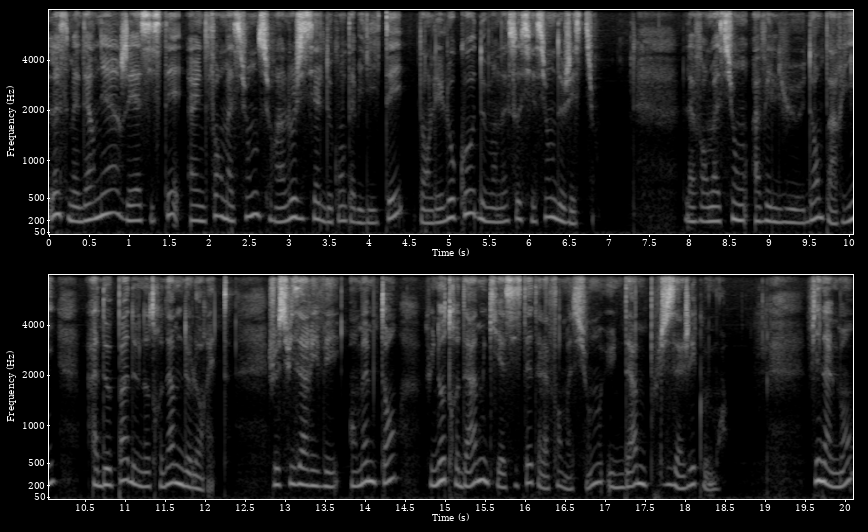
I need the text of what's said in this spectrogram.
La semaine dernière, j'ai assisté à une formation sur un logiciel de comptabilité dans les locaux de mon association de gestion. La formation avait lieu dans Paris, à deux pas de Notre-Dame de Lorette. Je suis arrivée en même temps qu'une autre dame qui assistait à la formation, une dame plus âgée que moi. Finalement,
